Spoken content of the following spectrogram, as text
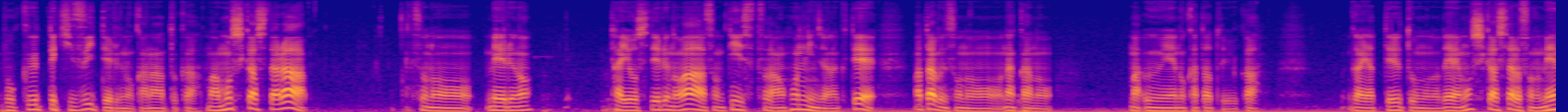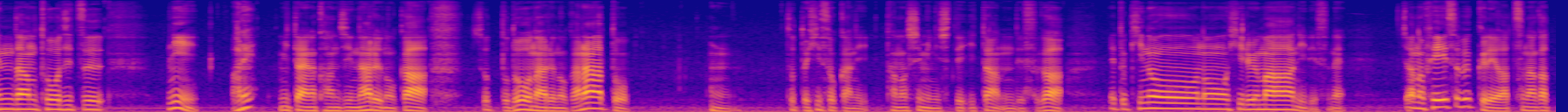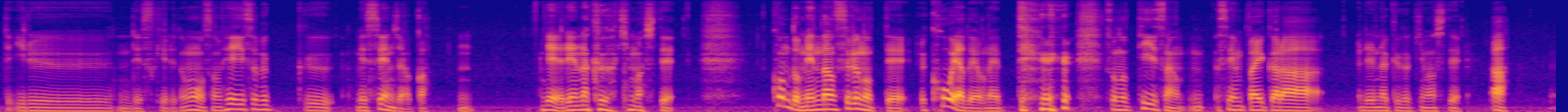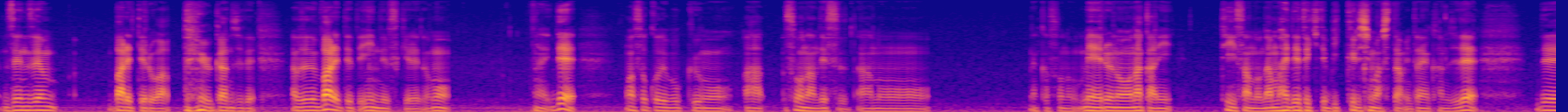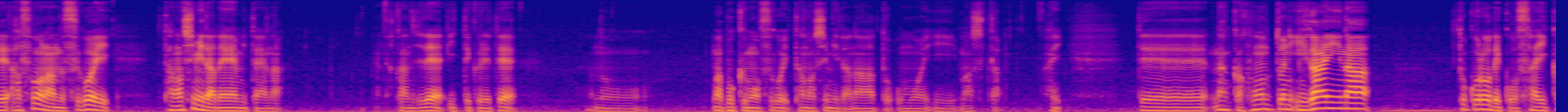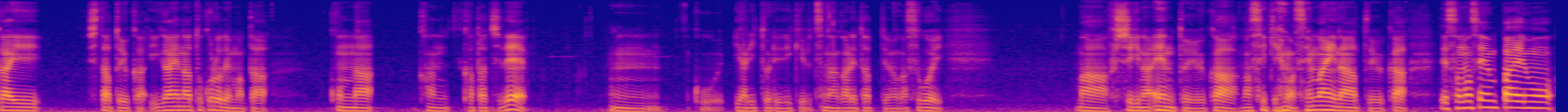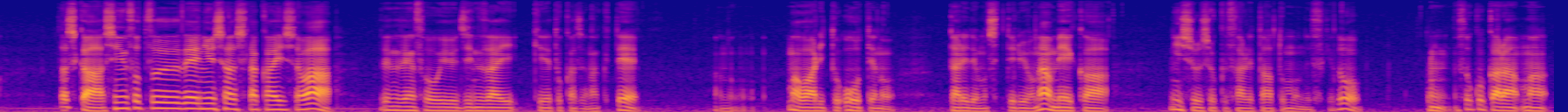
僕って気づいてるのかなとか、まあ、もしかしたらそのメールの対応してるのはその T さん本人じゃなくて、まあ、多分その中の、まあ、運営の方というかがやってると思うのでもしかしたらその面談当日にあれ？みたいな感じになるのかちょっとどうなるのかなと、うん、ちょっと密かに楽しみにしていたんですが、えっと、昨日の昼間にですねじゃあの Facebook ではつながっているんですけれどもその Facebook メッセンジャーか、うん、で連絡が来まして今度面談するのって荒野だよねって その T さん先輩から連絡が来ましてあ全然バレてるわっていう感じで。全然バレてていいんですけれども、はい、でまあ、そこで僕も「あそうなんです」あのー、なんかそのメールの中に T さんの名前出てきてびっくりしましたみたいな感じで。で「あそうなんだ。すごい楽しみだね」みたいな感じで言ってくれて、あのー、まあ、僕もすごい楽しみだなと思いました。はい、でなんか本当に意外なところでこう再会したというか意外なところでまたこんな形でうんこうやり取りできるつながれたっていうのがすごいまあ不思議な縁というか、まあ、世間は狭いなというかでその先輩も確か新卒で入社した会社は全然そういう人材系とかじゃなくてあの、まあ、割と大手の誰でも知ってるようなメーカーに就職されたと思うんですけど、うん、そこからま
